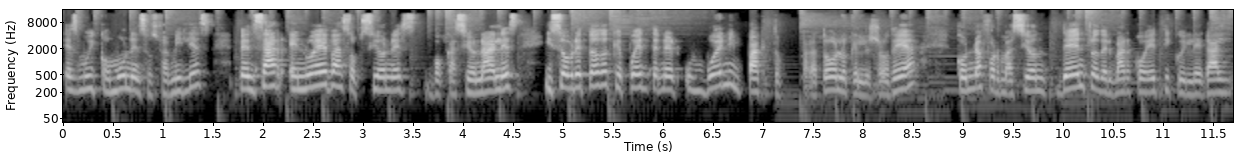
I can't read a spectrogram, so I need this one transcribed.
es muy común en sus familias, pensar en nuevas opciones vocacionales y sobre todo que pueden tener un buen impacto para todo lo que les rodea, con una formación dentro del marco ético y legal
